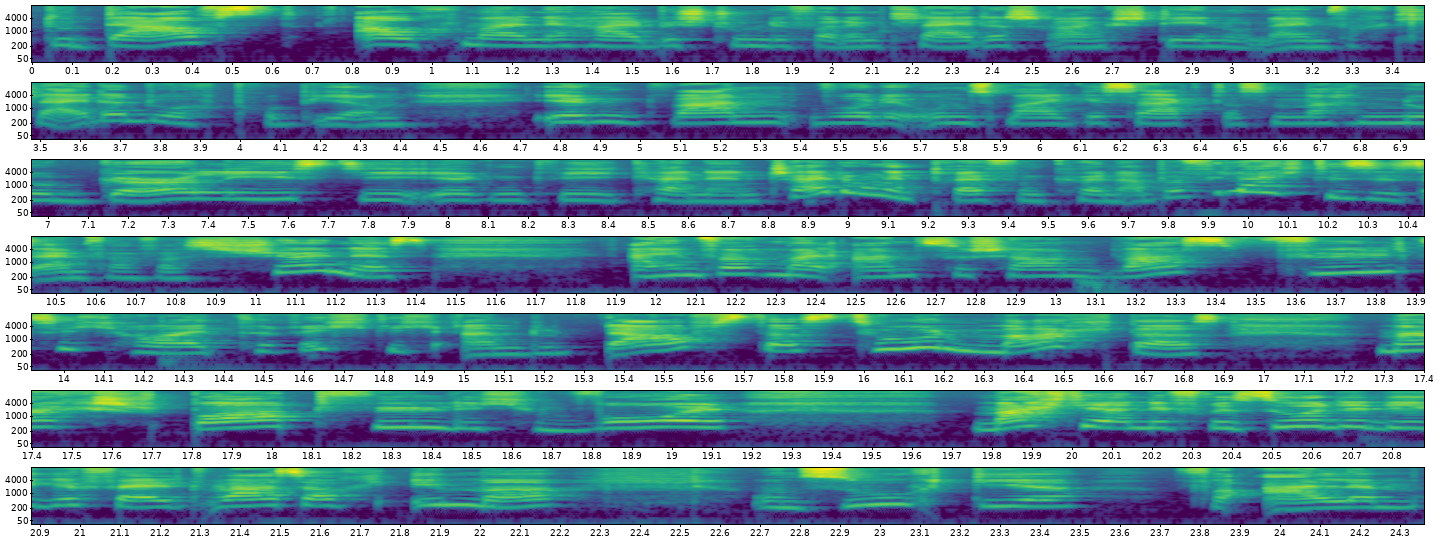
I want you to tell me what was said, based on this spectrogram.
Du darfst auch mal eine halbe Stunde vor dem Kleiderschrank stehen und einfach Kleider durchprobieren. Irgendwann wurde uns mal gesagt, das machen nur Girlies, die irgendwie keine Entscheidungen treffen können. Aber vielleicht ist es einfach was Schönes, einfach mal anzuschauen, was fühlt sich heute richtig an. Du darfst das tun, mach das. Mach Sport, fühl dich wohl, mach dir eine Frisur, die dir gefällt, was auch immer und such dir vor allem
